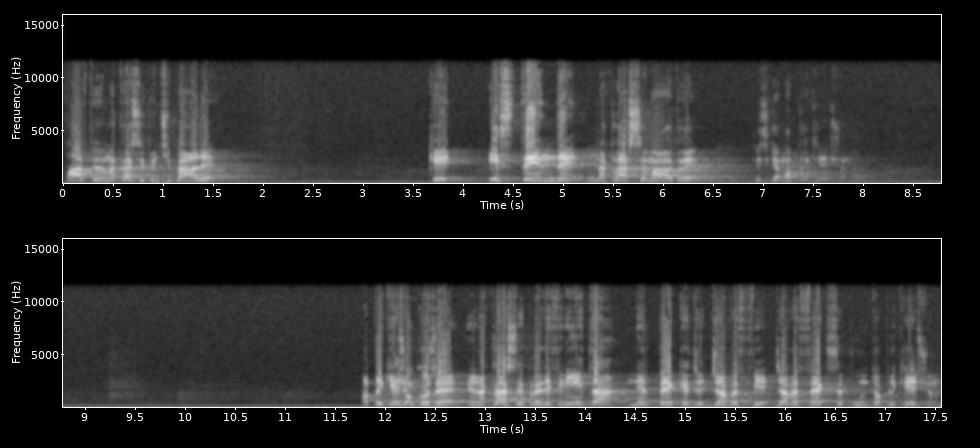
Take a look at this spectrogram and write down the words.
parte da una classe principale che estende una classe madre che si chiama application. Application cos'è? È una classe predefinita nel package javafx.application.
